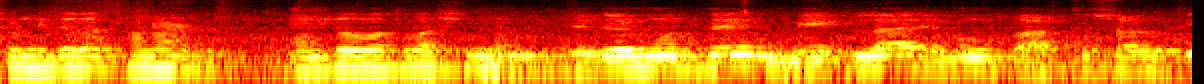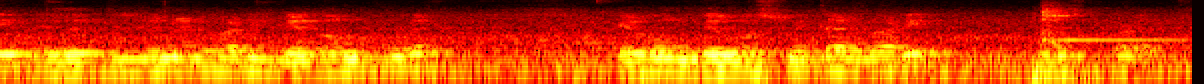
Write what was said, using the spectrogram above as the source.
চণ্ডীতলা থানার অন্তর্গত বাসিন্দা? এদের মধ্যে মেঘলা এবং পার্থসারথী এদের দুজনের বাড়ি বেগমপুরে এবং দেবস্মিতার বাড়ি পাঁচপাড়াতে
